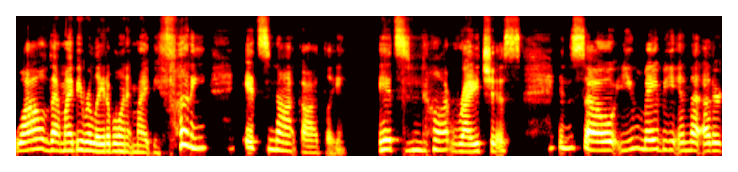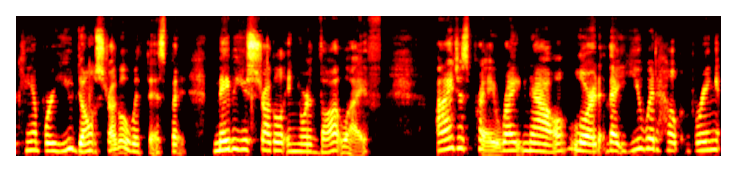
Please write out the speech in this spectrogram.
While that might be relatable and it might be funny, it's not godly. It's not righteous. And so you may be in that other camp where you don't struggle with this, but maybe you struggle in your thought life. I just pray right now, Lord, that you would help bring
